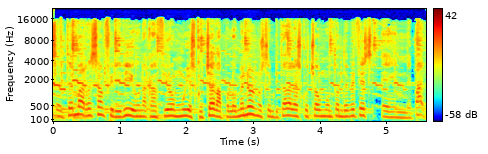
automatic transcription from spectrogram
Es el tema Resan Firiri, una canción muy escuchada, por lo menos nuestra invitada la ha escuchado un montón de veces en Nepal.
